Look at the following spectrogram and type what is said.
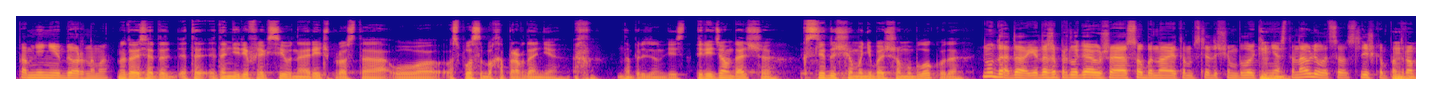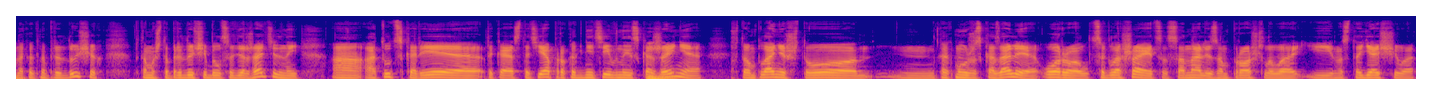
по мнению Бернама. Ну, то есть это, это, это не рефлексивная речь просто о, о способах оправдания на определенное действие. Перейдем дальше к следующему небольшому блоку, да? Ну да, да. Я даже предлагаю уже особо на этом следующем блоке mm-hmm. не останавливаться слишком подробно, mm-hmm. как на предыдущих, потому что предыдущий был содержательный, а, а тут скорее такая статья про когнитивные искажения mm-hmm. в том плане, что, как мы уже сказали, Оруэлл соглашается с анализом прошлого и настоящего,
